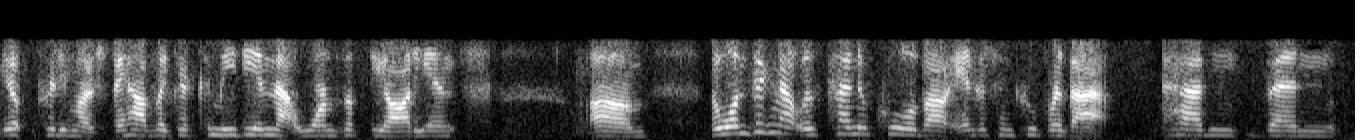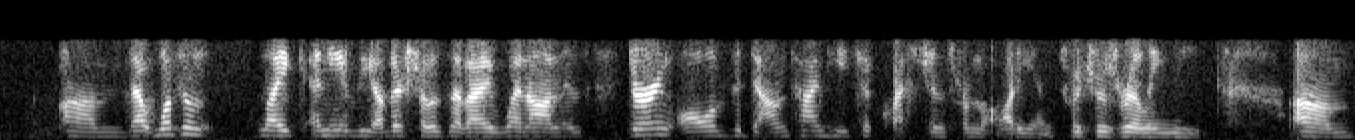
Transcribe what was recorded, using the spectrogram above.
Yep, pretty much. They have like a comedian that warms up the audience. Um the one thing that was kind of cool about Anderson Cooper that hadn't been um that wasn't like any of the other shows that I went on is during all of the downtime he took questions from the audience, which was really neat. Um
